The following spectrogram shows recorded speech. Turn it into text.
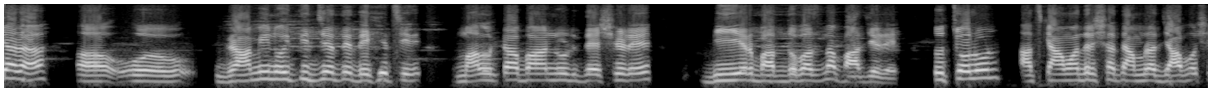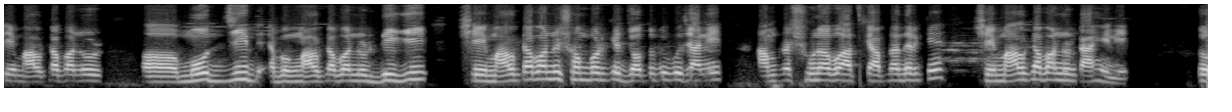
যারা গ্রামীণ ঐতিহ্যতে দেখেছি মালকাবানুর দেশের বিয়ের বাদ্যবাজনা বাজেরে। তো চলুন আজকে আমাদের সাথে আমরা যাব সেই মালকাবানুর আহ, মসজিদ এবং মালকাবানুর দিঘি। সেই মালকাবানুর সম্পর্কে যতটুকু জানি আমরা শোনাবো আজকে আপনাদেরকে সেই মালকাবানুর কাহিনী। তো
